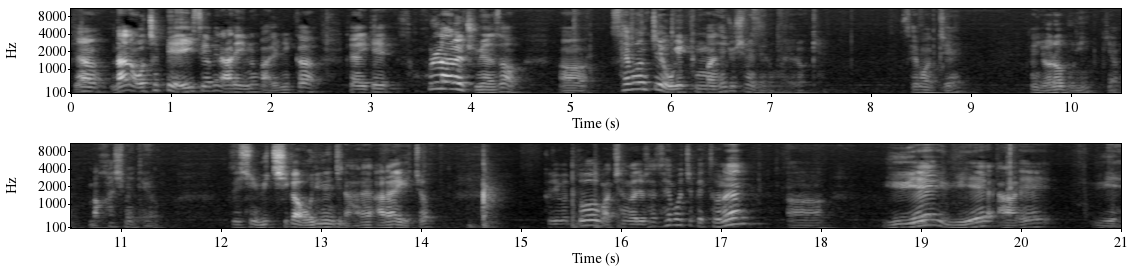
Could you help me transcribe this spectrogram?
그냥 나는 어차피 에이스가 맨 아래 있는 거 알니까 그냥 이렇게 혼란을 주면서 어, 세 번째 오게끔만 해주시면 되는 거예요. 이렇게 세 번째 그냥 여러분이 그냥 막 하시면 돼요. 대신 위치가 어디 있는지는 알아, 알아야겠죠. 그리고 또 마찬가지로 세 번째 패턴은 어, 위에 위에 아래 위에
